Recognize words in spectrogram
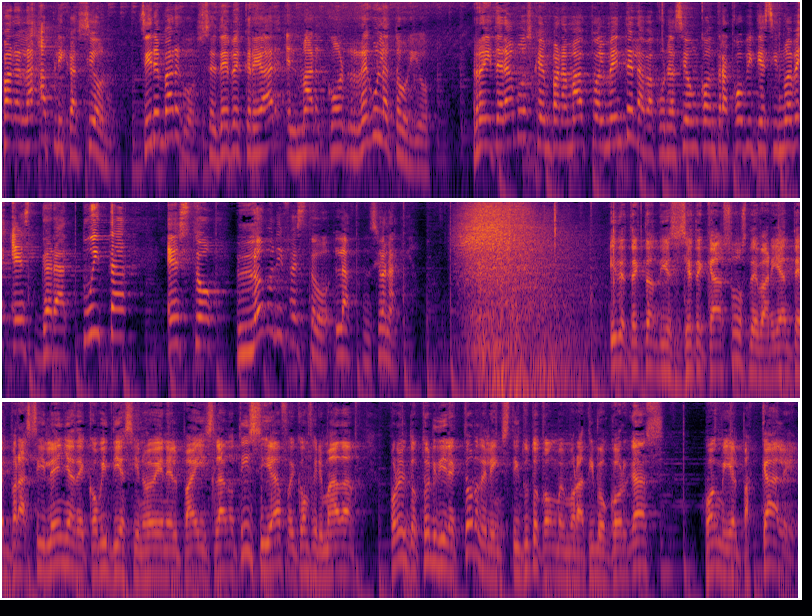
para la aplicación. Sin embargo, se debe crear el marco regulatorio. Reiteramos que en Panamá actualmente la vacunación contra COVID-19 es gratuita. Esto lo manifestó la funcionaria. Y detectan 17 casos de variante brasileña de COVID-19 en el país. La noticia fue confirmada por el doctor y director del Instituto Conmemorativo Gorgas, Juan Miguel Pascale.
